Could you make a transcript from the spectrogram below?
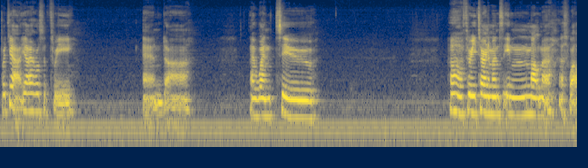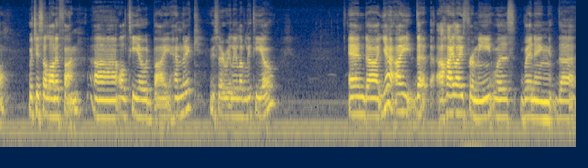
but yeah, yeah, I hosted three, and uh, I went to uh, three tournaments in Malmö as well, which is a lot of fun. Uh, all TO'd by Henrik, who's a really lovely TO. And uh, yeah, I the a highlight for me was winning the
